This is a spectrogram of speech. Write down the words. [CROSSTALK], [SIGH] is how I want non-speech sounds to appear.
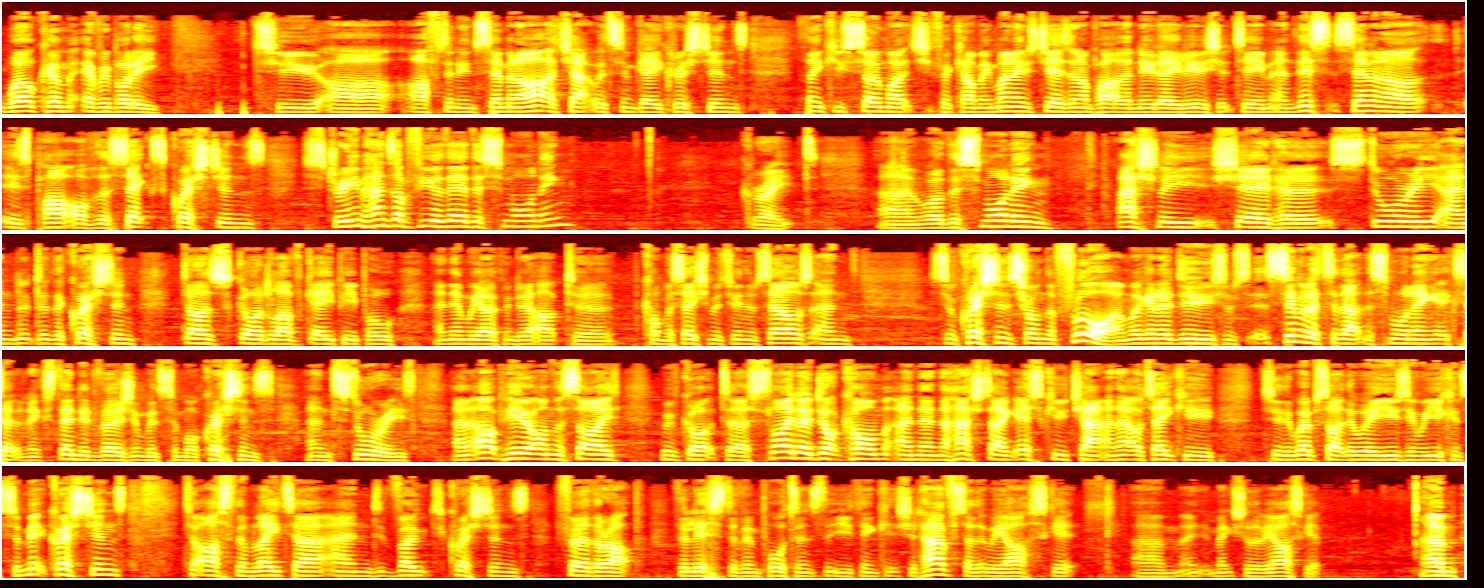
welcome everybody to our afternoon seminar, a chat with some gay Christians. Thank you so much for coming. My name is Jez, and I'm part of the New Day leadership team. And this seminar is part of the Sex Questions stream. Hands up if you were there this morning. Great. Um, well, this morning, Ashley shared her story and looked at the question Does God love gay people? And then we opened it up to conversation between themselves and some questions from the floor, and we're going to do some similar to that this morning, except an extended version with some more questions and stories. And up here on the side, we've got uh, slido.com and then the hashtag SQChat, and that will take you to the website that we're using where you can submit questions to ask them later and vote questions further up the list of importance that you think it should have so that we ask it, um, make sure that we ask it. Um,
